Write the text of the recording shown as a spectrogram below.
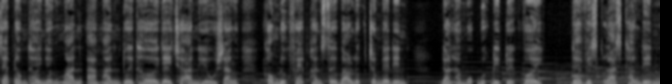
Depp đồng thời nhấn mạnh ám ảnh tuổi thơ dạy cho anh hiểu rằng không được phép hành xử bạo lực trong gia đình. Đó là một bước đi tuyệt vời. David Glass khẳng định,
